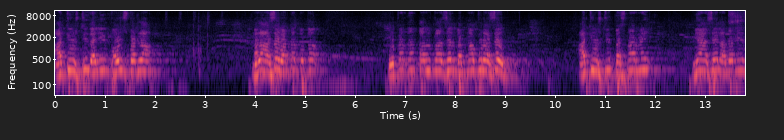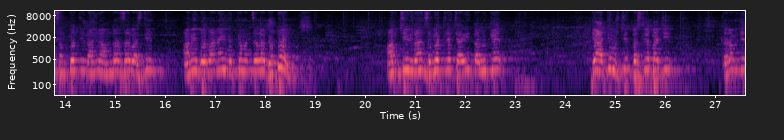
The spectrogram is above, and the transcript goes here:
अतिवृष्टी झाली पाऊस पडला. मला असं वाटत होतं भोकरदन तालुका असेल बदनापूर असेल अतिवृष्टीत बसणार नाही. मी असेल आदरणीय संतोषजी दानवे आमदार साहेब असतील. आम्ही दोघांनाही मुख्यमंत्र्याला भेटून आमचे विधानसभेतले चारही तालुके हे अतिवृष्टीत बसले पाहिजे. खरं म्हणजे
